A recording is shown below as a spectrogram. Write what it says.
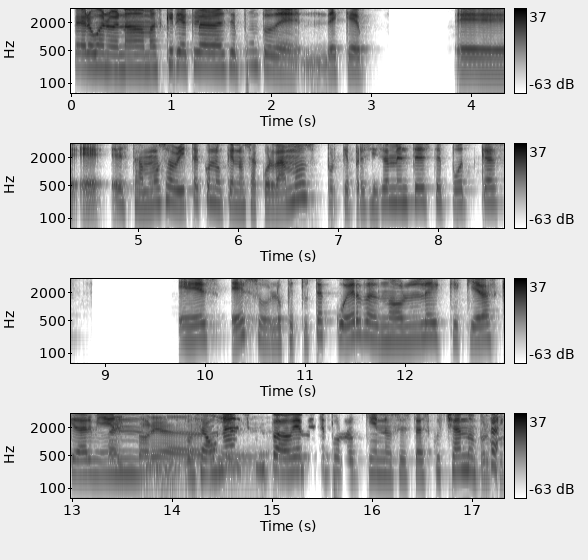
Pero bueno, nada más quería aclarar ese punto de, de que eh, eh, estamos ahorita con lo que nos acordamos, porque precisamente este podcast es eso, lo que tú te acuerdas, no le que quieras quedar bien. O sea, una disculpa, obviamente, por lo que nos está escuchando, porque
